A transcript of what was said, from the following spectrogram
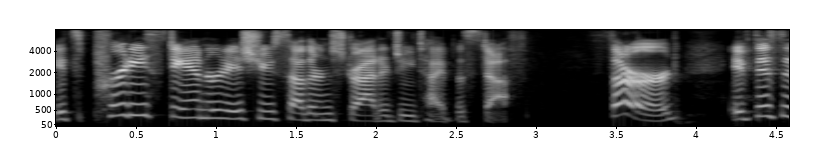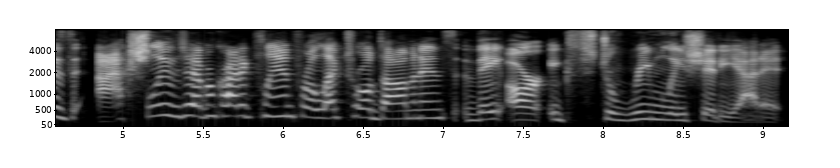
It's pretty standard issue Southern strategy type of stuff. Third, if this is actually the Democratic plan for electoral dominance, they are extremely shitty at it.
